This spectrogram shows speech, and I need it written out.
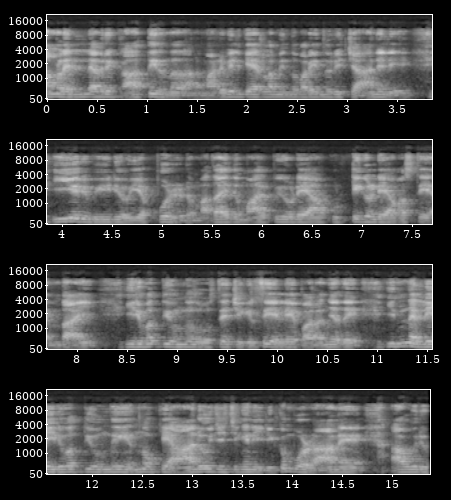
നമ്മളെല്ലാവരും കാത്തിരുന്നതാണ്. മഴവിൽ കേരളം എന്ന് പറയുന്ന ഒരു ചാനൽ ഈ ഒരു വീഡിയോ എപ്പോഴിടും അതായത് മാൽപ്പിയുടെ ആ കുട്ടികളുടെ അവസ്ഥ എന്തായി? ഇരുപത്തിയൊന്ന് ദിവസത്തെ ചികിത്സയല്ലേ പറഞ്ഞത്? ഇന്നല്ലേ ഇരുപത്തിയൊന്ന് എന്നൊക്കെ ആലോചിച്ചിങ്ങനെ ഇരിക്കുമ്പോഴാണ് ആ ഒരു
